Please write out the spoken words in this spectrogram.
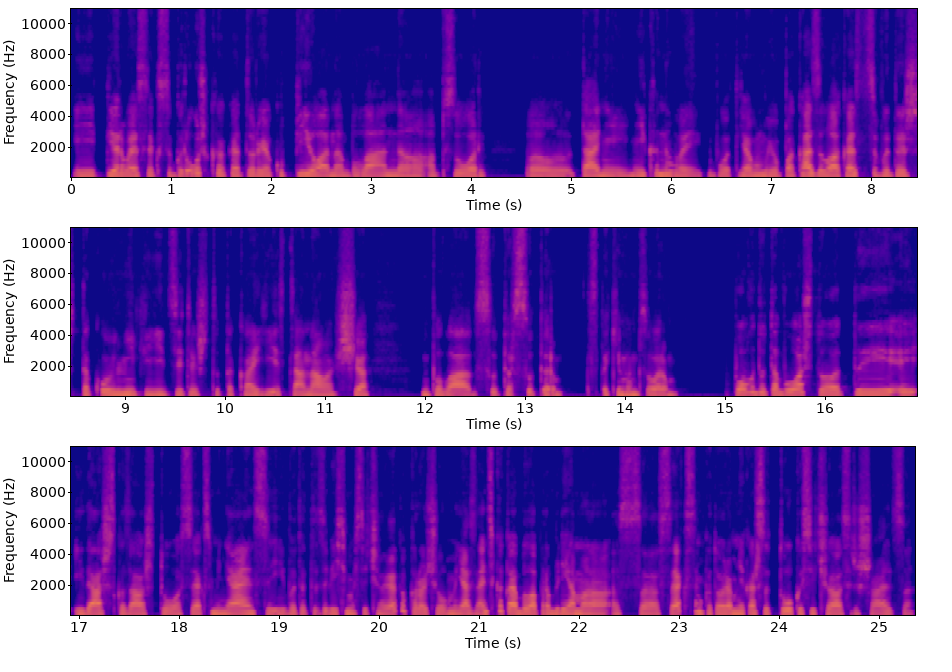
И первая секс-игрушка, которую я купила, она была на обзор э, Тани Никоновой. Вот, я вам ее показывала. Оказывается, вы даже такую не видели, что такая есть. Она вообще была супер-супер с таким обзором. По поводу того, что ты э, и Даша сказала, что секс меняется, и вот эта зависимость от человека, короче, у меня, знаете, какая была проблема с сексом, которая, мне кажется, только сейчас решается?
